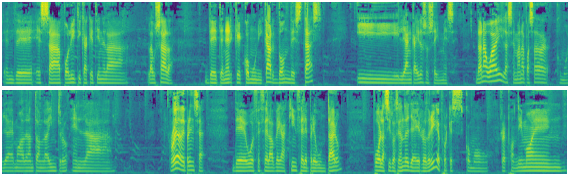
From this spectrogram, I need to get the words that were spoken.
de esa política que tiene la, la usada de tener que comunicar dónde estás y le han caído esos seis meses. Dana White la semana pasada, como ya hemos adelantado en la intro, en la rueda de prensa de UFC Las Vegas 15 le preguntaron por la situación de Jair Rodríguez, porque como respondimos en,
